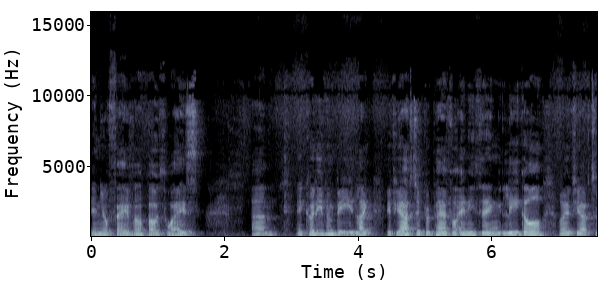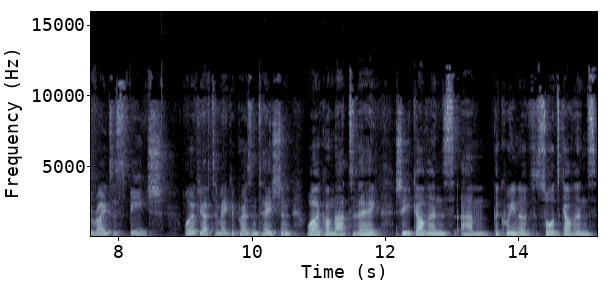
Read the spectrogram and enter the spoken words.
in your favor both ways. Um, it could even be like if you have to prepare for anything legal or if you have to write a speech or if you have to make a presentation, work on that today. She governs, um, the Queen of Swords governs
